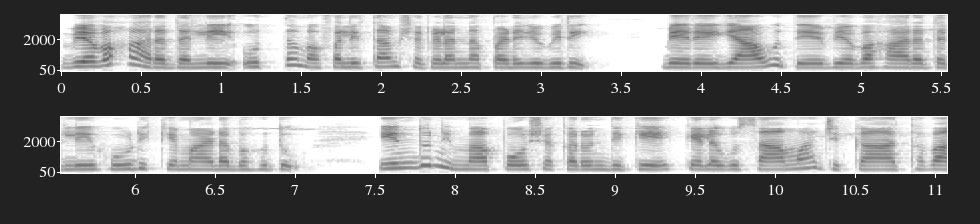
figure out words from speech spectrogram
ವ್ಯವಹಾರದಲ್ಲಿ ಉತ್ತಮ ಫಲಿತಾಂಶಗಳನ್ನು ಪಡೆಯುವಿರಿ. ಬೇರೆ ಯಾವುದೇ ವ್ಯವಹಾರದಲ್ಲಿ ಹೂಡಿಕೆ ಮಾಡಬಹುದು. ಇಂದು ನಿಮ್ಮ ಪೋಷಕರೊಂದಿಗೆ ಕೆಲವು ಸಾಮಾಜಿಕ ಅಥವಾ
